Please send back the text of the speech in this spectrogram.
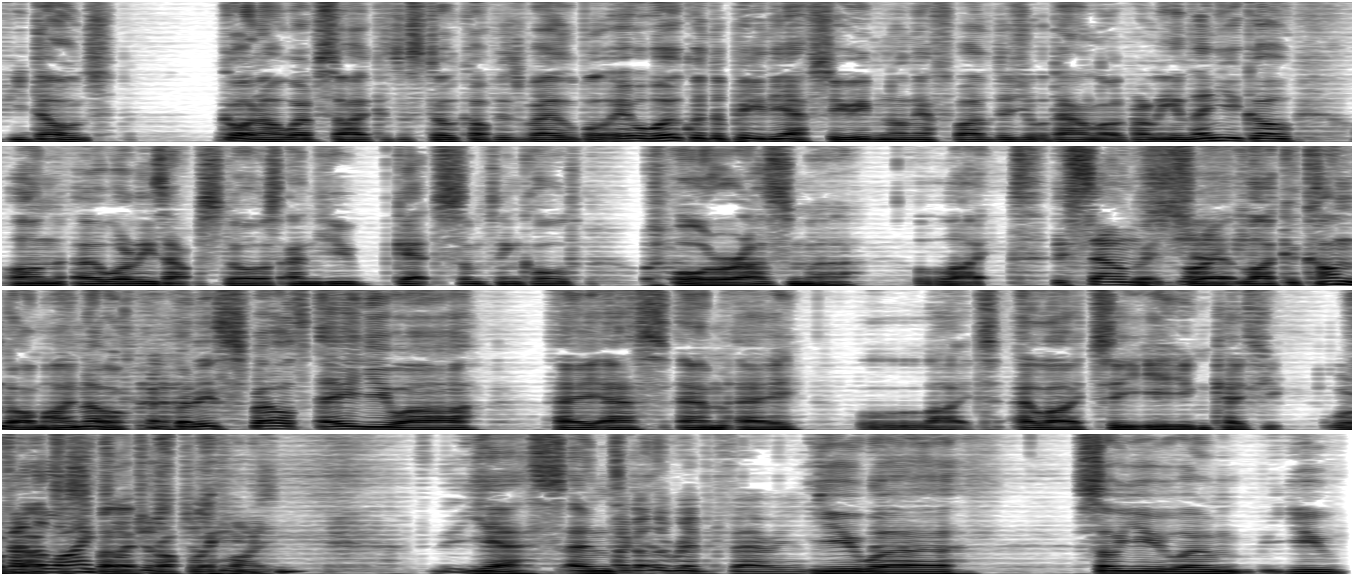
if you don't, go on our website because there's still copies available. It'll work with the PDF, so you even only have to buy the digital download apparently. And then you go on uh, one of these app stores and you get something called Aurasma Lite. This sounds which, like uh, like a condom, I know, but it's spelled A U R A S M A Light L I T E in case you were feather about to spell or it just, properly. just light. yes, and I got the ribbed variant. you uh, so you um, you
